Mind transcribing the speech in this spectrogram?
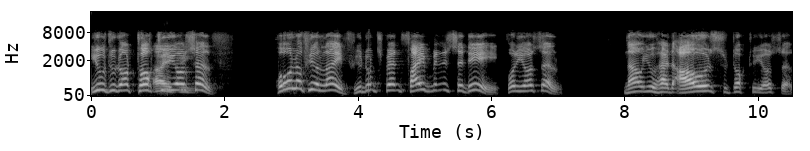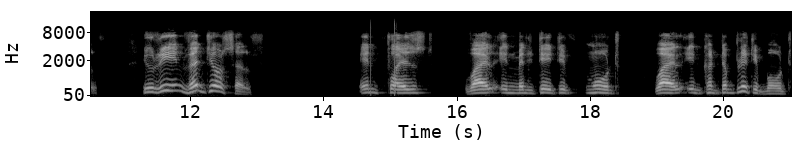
You do not talk I to agree. yourself. Whole of your life, you don't spend five minutes a day for yourself. Now you had hours to talk to yourself. You reinvent yourself in poised, while in meditative mode, while in contemplative mode,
